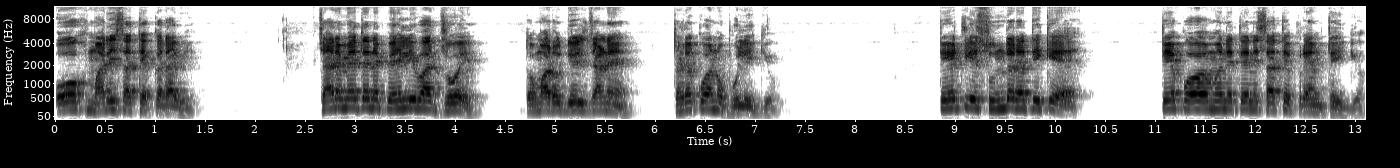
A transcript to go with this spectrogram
ઓખ મારી સાથે કરાવી. જ્યારે મેં તેને પહેલી વાર જોઈ તો મારું દિલ જાણે ધડકવાનું ભૂલી ગયું. તે એટલી સુંદર હતી કે તે મને તેની સાથે પ્રેમ થઈ ગયો.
